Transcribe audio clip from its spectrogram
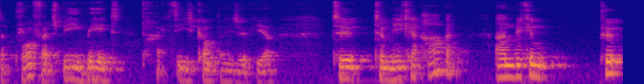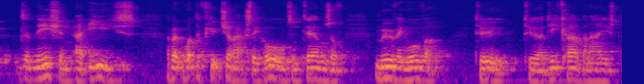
the profits being made by these companies out here to, to make it happen. And we can put the nation at ease about what the future actually holds in terms of moving over to, to a decarbonised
